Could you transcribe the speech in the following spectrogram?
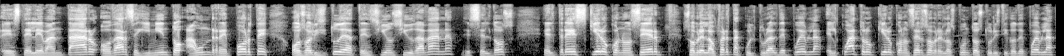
este, levantar o dar seguimiento a un reporte o solicitud de atención ciudadana, es el 2. El 3, quiero conocer sobre la oferta cultural de Puebla. El 4, quiero conocer sobre los puntos turísticos de Puebla.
